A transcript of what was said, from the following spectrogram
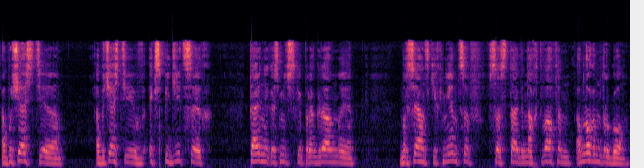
об участии, об участии в экспедициях тайной космической программы марсианских немцев в составе Нахтваффен, о многом другом.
